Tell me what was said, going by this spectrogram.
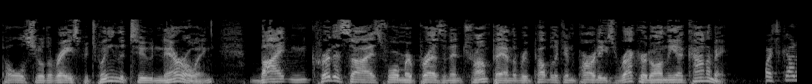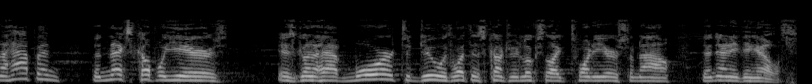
Polls show the race between the two narrowing. Biden criticized former President Trump and the Republican Party's record on the economy. What's going to happen the next couple years is going to have more to do with what this country looks like 20 years from now than anything else.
